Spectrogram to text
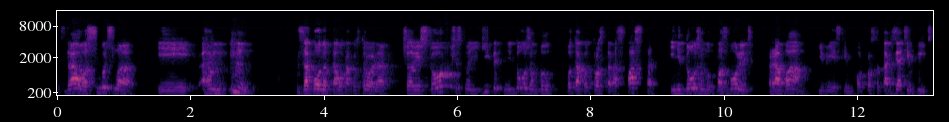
здравого смысла и законов того, как устроено человеческое общество, Египет не должен был вот так вот просто распасться и не должен был позволить рабам еврейским просто так взять и выйти.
